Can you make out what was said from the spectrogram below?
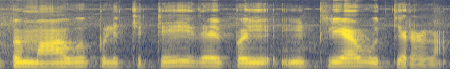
இப்போ மாவு புளிச்சிட்டு இதை இப்போ இட்லியாக ஊற்றிடலாம்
